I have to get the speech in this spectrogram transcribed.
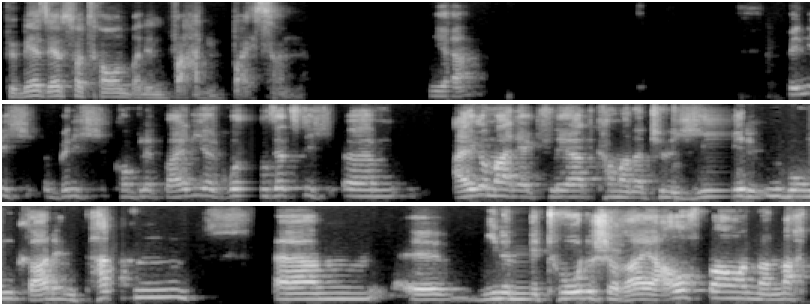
Für mehr Selbstvertrauen bei den Wadenbeißern. Ja. Bin ich, bin ich komplett bei dir. Grundsätzlich ähm, allgemein erklärt kann man natürlich jede Übung, gerade im Patten, ähm, äh, wie eine methodische Reihe aufbauen. Man, macht,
